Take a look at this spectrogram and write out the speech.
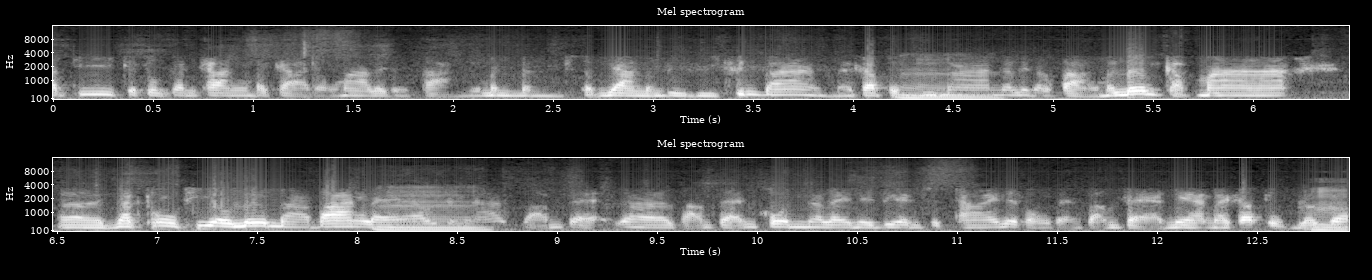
ติที่กระทรวงการคลังประกาศออกมาอะไรต่างๆเนี่ยมันมันสัญญาณมันดูดีขึ้นบ้างนะครับผมอืมดีมานอะไรต่างๆ มันเริ่มกลับมาเอ่อนักท่องเที่ยวเริ่มมาบ้างแล้วอืมใช่ไหมฮะสามแสนสามแสนคนอะไรในเดือนสุดท้ายเนี่ยสองแสนสามแสนเนี่ยนะครับผมแล้วก็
